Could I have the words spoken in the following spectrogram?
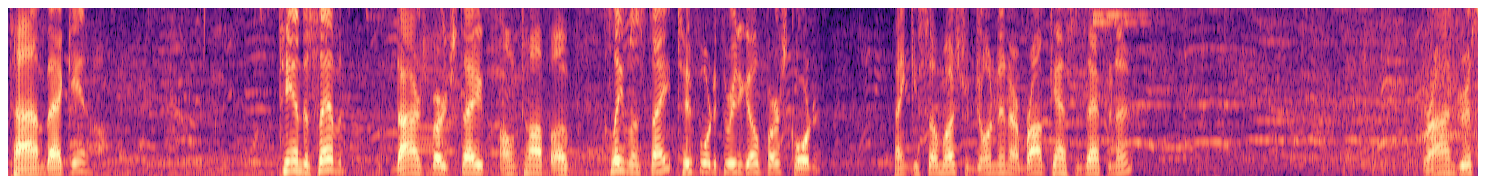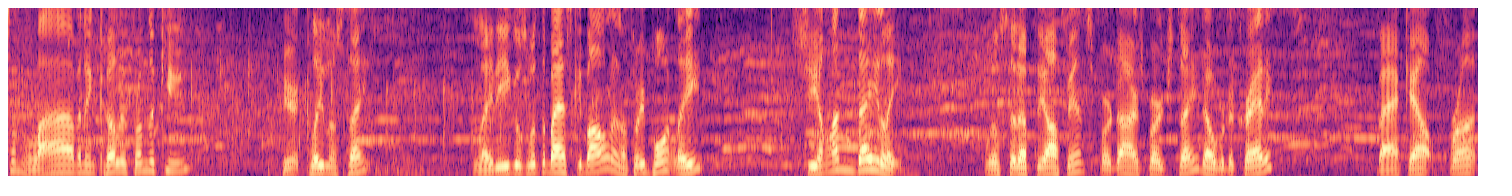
Time back in. 10 to 7. Dyersburg State on top of Cleveland State. 2.43 to go, first quarter. Thank you so much for joining in our broadcast this afternoon. Brian Grissom live and in color from the Q here at Cleveland State. Lady Eagles with the basketball and a three-point lead. Shion Daly will set up the offense for Dyersburg State over to Craddock. Back out front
